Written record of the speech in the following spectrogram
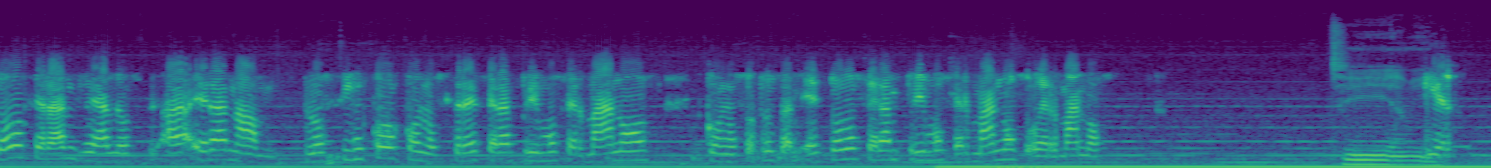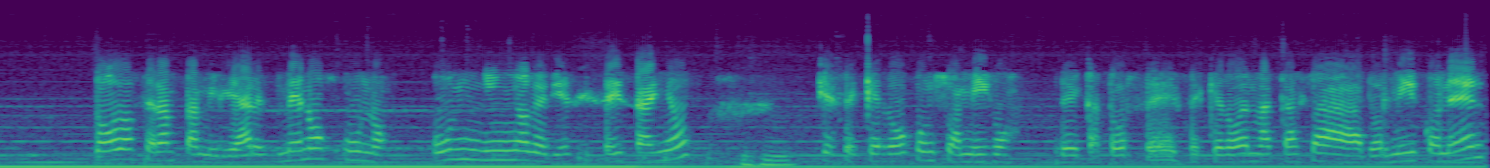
todos eran reales, ah, eran um, los cinco con los tres eran primos hermanos, con los otros eh, todos eran primos hermanos o hermanos. Sí, Y amiga. el- todos eran familiares, menos uno, un niño de 16 años que se quedó con su amigo de 14, se quedó en la casa a dormir con él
